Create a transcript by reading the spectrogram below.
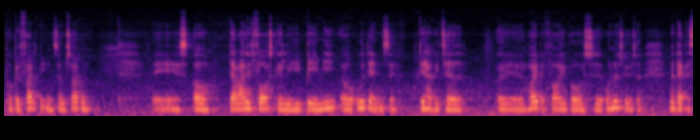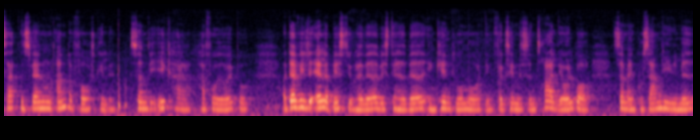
på befolkningen som sådan. Øh, og der var lidt forskel i BMI og uddannelse. Det har vi taget øh, højde for i vores øh, undersøgelser. Men der kan sagtens være nogle andre forskelle, som vi ikke har, har fået øje på. Og der ville det allerbedste jo have været, hvis der havde været en kendt jordmordning, for eksempel centralt i Aalborg, så man kunne sammenligne med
